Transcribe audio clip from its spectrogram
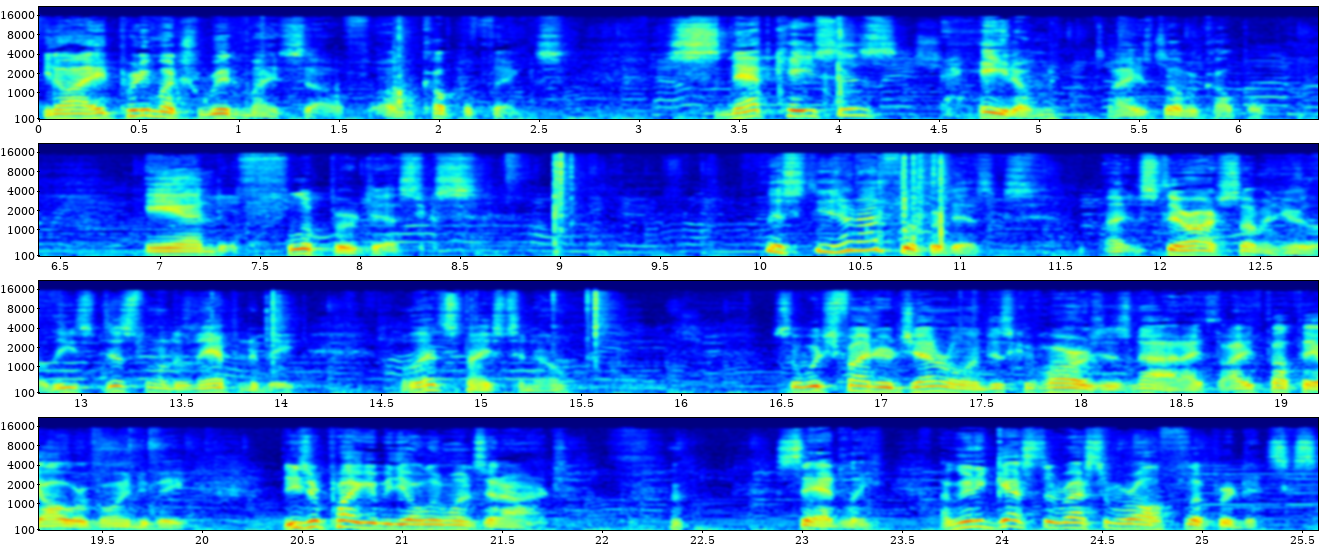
You know, I had pretty much rid myself of a couple things. Snap cases, hate them. I still have a couple. And flipper discs. This, these are not flipper discs. Uh, there are some in here though. These, this one doesn't happen to be. Well, that's nice to know. So Witchfinder General and Disc of Horrors is not. I, th- I thought they all were going to be. These are probably going to be the only ones that aren't. Sadly, I'm going to guess the rest of them are all flipper discs.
